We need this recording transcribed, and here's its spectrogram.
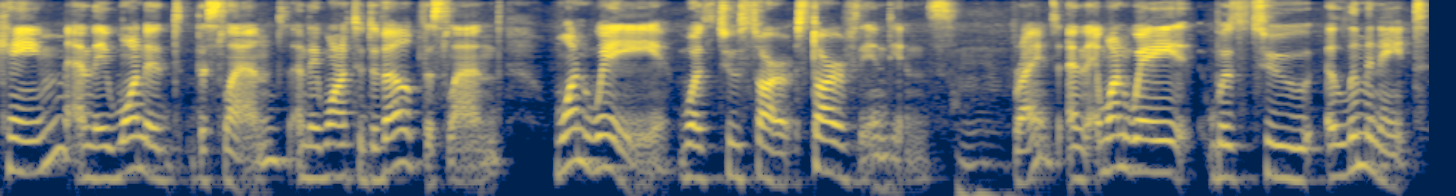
came and they wanted this land and they wanted to develop this land, one way was to star- starve the Indians, right? And one way was to eliminate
